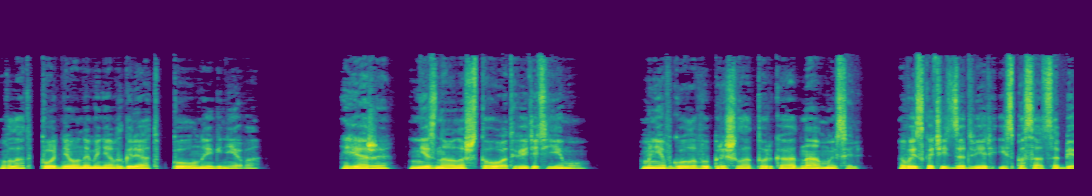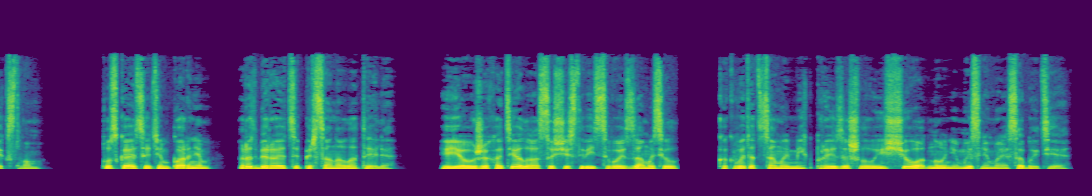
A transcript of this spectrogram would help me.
Влад поднял на меня взгляд, полный гнева. Я же не знала, что ответить ему. Мне в голову пришла только одна мысль – выскочить за дверь и спасаться бегством. Пускай с этим парнем разбирается персонал отеля. И я уже хотела осуществить свой замысел, как в этот самый миг произошло еще одно немыслимое событие.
